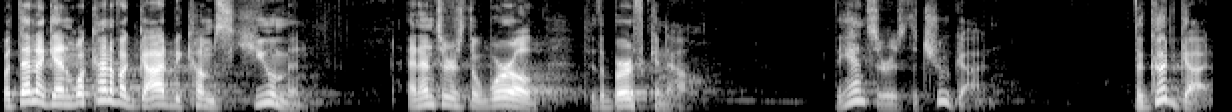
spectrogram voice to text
But then again, what kind of a God becomes human and enters the world through the birth canal? The answer is the true God, the good God.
